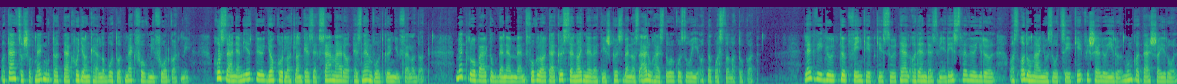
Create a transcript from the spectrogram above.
A táncosok megmutatták, hogyan kell a botot megfogni, forgatni. Hozzá nem értő, gyakorlatlan kezek számára ez nem volt könnyű feladat. Megpróbáltuk, de nem ment, foglalták össze nagy nevetés közben az áruház dolgozói a tapasztalatokat. Legvégül több fénykép készült el a rendezvény résztvevőiről, az adományozó cég képviselőiről, munkatársairól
